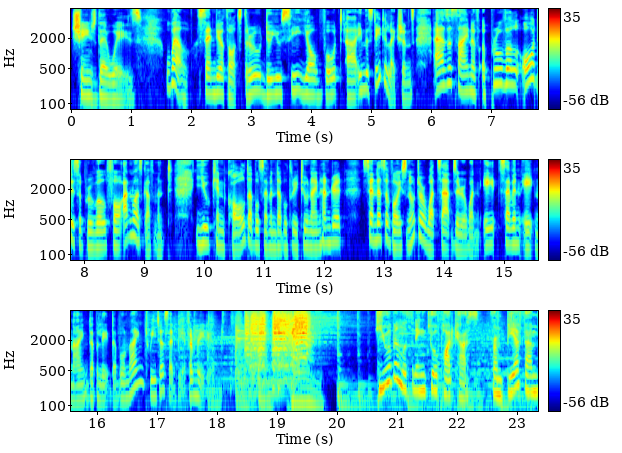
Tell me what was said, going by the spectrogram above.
change their ways? Well, send your thoughts through. Do you see your vote uh, in the state elections as a sign of approval or disapproval for Anwar's government? You can call double seven double three two nine hundred, send us a voice note or WhatsApp 018 789 8899, tweet us at BFM Radio. You have been listening to a podcast from BFM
